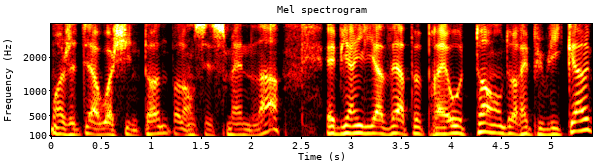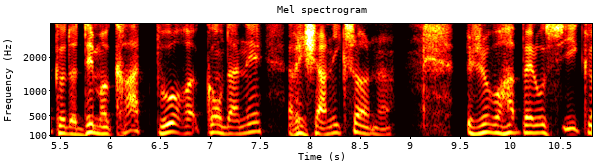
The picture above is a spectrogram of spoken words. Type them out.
moi j'étais à Washington pendant ces semaines-là, eh bien il y avait à peu près autant de républicains que de démocrates pour condamner Richard Nixon. Je vous rappelle aussi que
